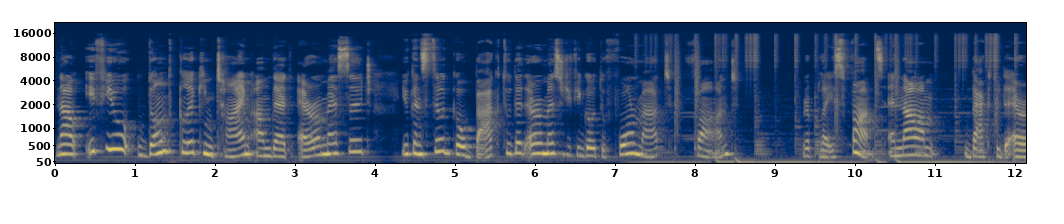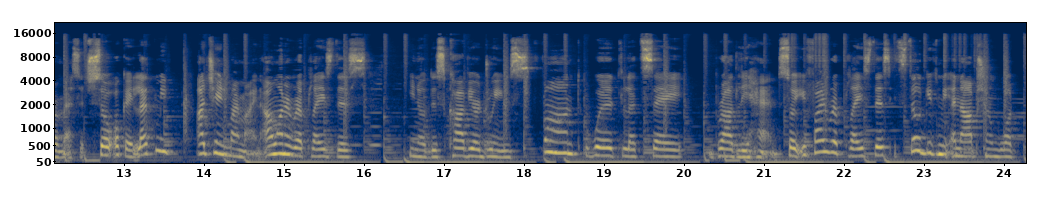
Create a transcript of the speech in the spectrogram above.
Now, if you don't click in time on that error message, you can still go back to that error message if you go to Format, Font, Replace Fonts. And now I'm back to the error message. So, okay, let me, I change my mind. I want to replace this, you know, this Caviar Dreams font with, let's say, Bradley Hand. So if I replace this, it still gives me an option what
